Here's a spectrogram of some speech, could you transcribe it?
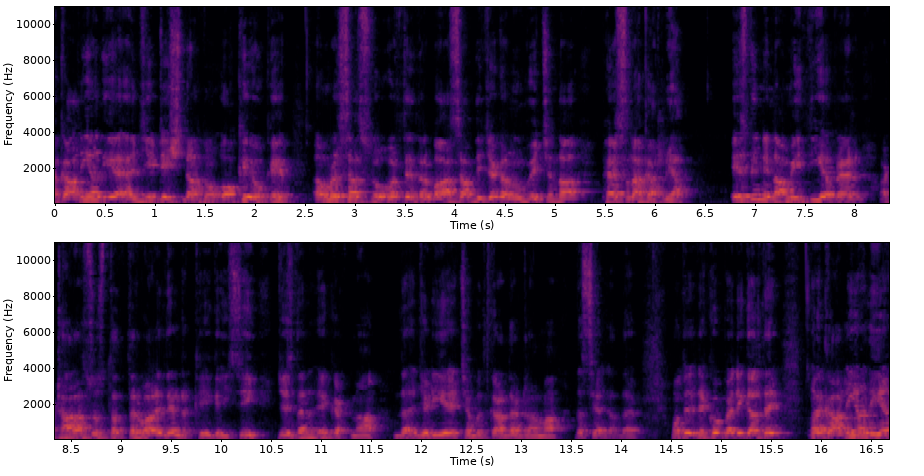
ਅਕਾਲੀਆਂ ਦੀਆਂ ਐਜੀਟੇਸ਼ਨਾਂ ਤੋਂ ਔਖੇ ਹੋ ਕੇ ਅੰਮ੍ਰਿਤਸਰ ਸਰੋਵਰ ਤੇ ਦਰਬਾਰ ਸਾਹਿਬ ਦੀ ਜਗ੍ਹਾ ਨੂੰ ਵੇਚਣ ਦਾ ਫੈਸਲਾ ਕਰ ਲਿਆ। ਇਸ ਦੀ ਨਿਲਾਮੀ 30 ਅਪ੍ਰੈਲ 1877 ਵਾਲੇ ਦਿਨ ਰੱਖੀ ਗਈ ਸੀ, ਜਿਸ ਦਿਨ ਇਹ ਘਟਨਾ ਜਿਹੜੀ ਹੈ ਚਮਤਕਾਰ ਦਾ ਡਰਾਮਾ ਦੱਸਿਆ ਜਾਂਦਾ ਹੈ। ਹੁਣ ਤੇ ਦੇਖੋ, ਪਹਿਲੀ ਗੱਲ ਤੇ ਅਕਾਲੀਆਂ ਦੀਆਂ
